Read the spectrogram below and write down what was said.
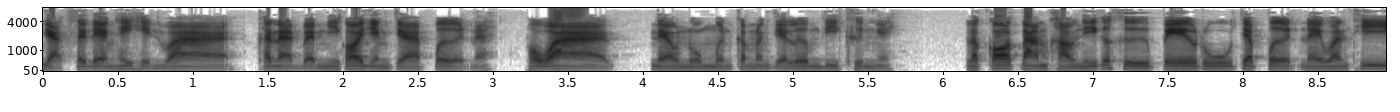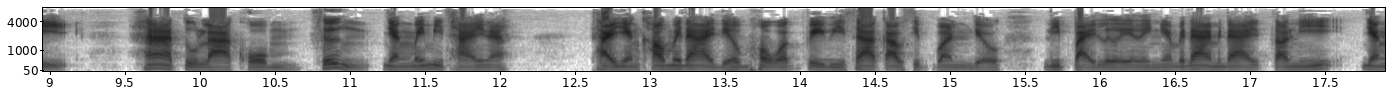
อยากแสดงให้เห็นว่าขนาดแบบนี้ก็ยังจะเปิดนะ เพราะว่าแนวโน้มเหมือนกำลังจะเริ่มดีขึ้นไง แล้วก็ตามข่าวนี้ก็คือเปรูจะเปิดในวันที่ 5 ตุลาคม ซึ่งยังไม่มีไทยนะ ไทยยังเข้าไม่ได้เดี๋ยวบอกว่าฟรีวีซ่า 90 วันเดี๋ยวรีบไปเลยอะไรเงี้ยไม่ได้ไม่ได้ ตอนนี้ยัง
